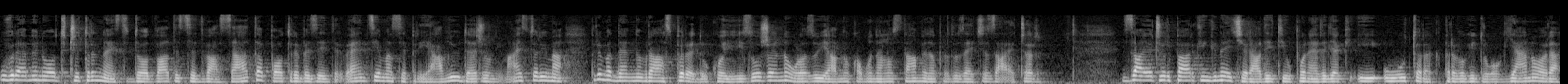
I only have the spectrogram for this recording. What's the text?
U vremenu od 14 do 22 sata potrebe za intervencijama se prijavljuju dežavnim majstorima prema dnevnom rasporedu koji je izložen na ulazu javno-komunalno stambenog preduzeća Zaječar. Zaječar parking neće raditi u ponedeljak i u utorak 1. i 2. januara,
